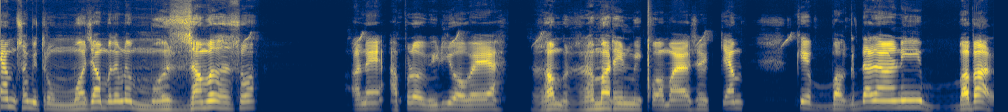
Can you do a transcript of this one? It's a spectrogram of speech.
કેમ છો મિત્રો? મજામાં તમને મજામાં હશો? અને આપણો વીડિયો હવે રમ રમાડીને મૂકવામાં આવ્યો છે. કેમ કે બગદાણાની બબાલ,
